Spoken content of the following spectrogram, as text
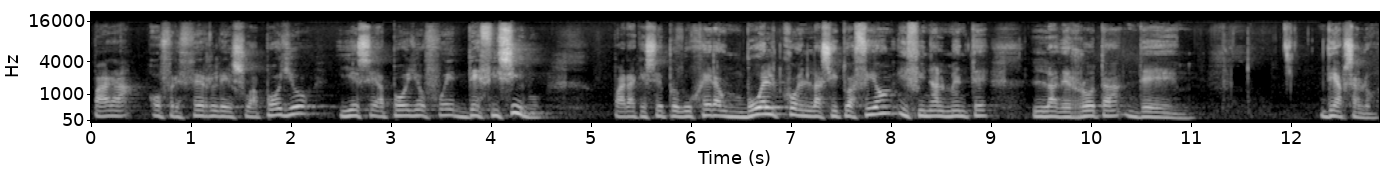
para ofrecerle su apoyo y ese apoyo fue decisivo para que se produjera un vuelco en la situación y finalmente la derrota de, de Absalón.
